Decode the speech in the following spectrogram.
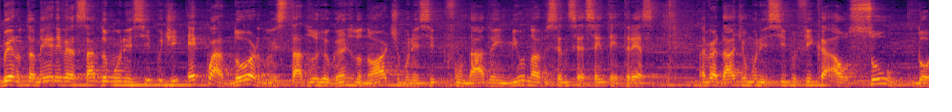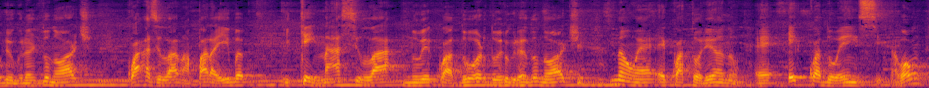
Bueno, também é aniversário do município de Equador, no estado do Rio Grande do Norte, município fundado em 1963. Na verdade, o município fica ao sul do Rio Grande do Norte, quase lá na Paraíba, e quem nasce lá no Equador do Rio Grande do Norte não é equatoriano, é equadoense, tá bom?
